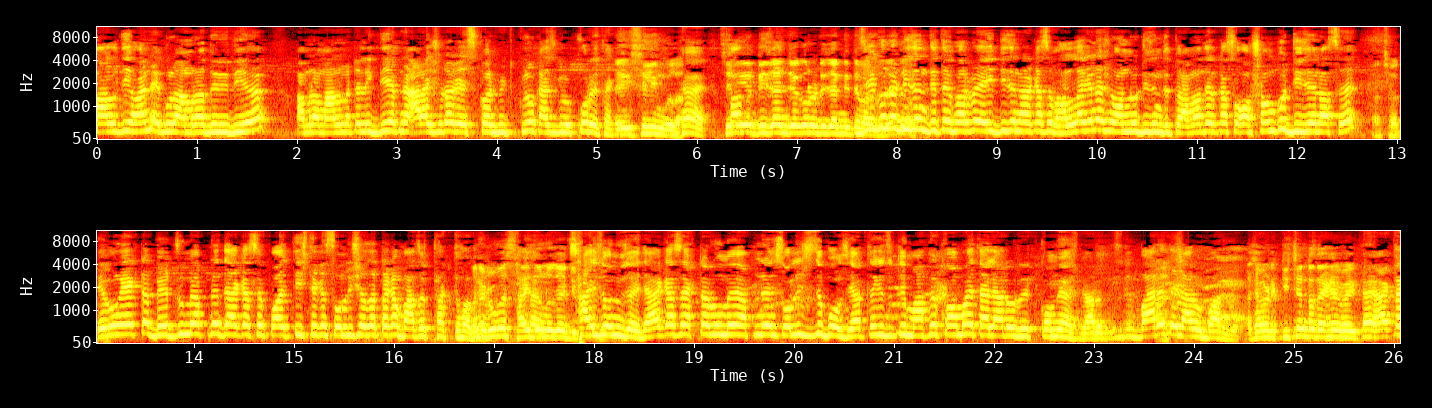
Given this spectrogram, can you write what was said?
মাল দিয়ে হয় না এগুলো আমরা দিয়ে দিয়ে আমরা মাল মেটালিক দিয়ে আপনি আড়াইশো টাকা স্কোয়ার ফিটগুলো কাজগুলো করে থাকি। এই সিলিংগুলো হ্যাঁ, ডিজাইন যে কোনো ডিজাইন নিতে যে কোনো ডিজাইন দিতে পারবে এই ডিজাইন আর কাছে ভালো লাগে না সে অন্য ডিজাইন দিতে। আমাদের কাছে অসংখ্য ডিজাইন আছে আচ্ছা, আচ্ছা। এবং একটা বেডরুমে আপনি দেখা গেছে পঁয়ত্রিশ থেকে চল্লিশ হাজার টাকা বাজেট থাকতে হবে। মানে রুমের সাইজ অনুযায়ী সাইজ অনুযায়ী। দেখা গেছে একটা রুমে আপনি চল্লিশ যে বলছি আর থেকে যদি মাপে কম হয় তাহলে আরও রেট কমে আসবে। আর যদি বাড়ে তাহলে আরও বাড়বে। আচ্ছা ওটা কিচেনটা দেখে ভাই। হ্যাঁ একটা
